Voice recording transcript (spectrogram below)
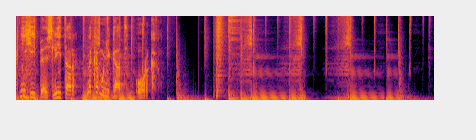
кнігі без літар на камунікат орг.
